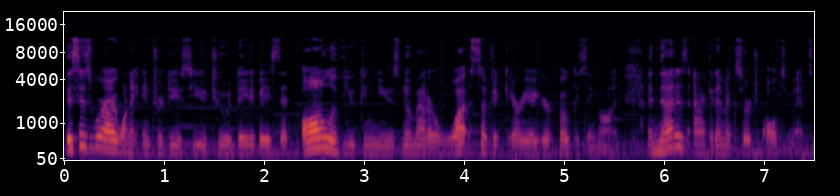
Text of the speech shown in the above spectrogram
This is where I want to introduce you to a database that all of you can use no matter what subject area you're focusing on, and that is Academic Search Ultimate.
